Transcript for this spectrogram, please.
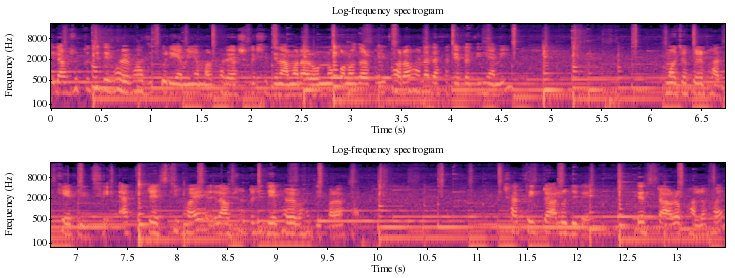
এই লাউ শাকটা যদি এভাবে ভাজি করি আমি আমার ঘরে আসলে সেদিন আমার আর অন্য কোনো তরকারি ধরা হয় না, দেখা যেটা দিয়ে আমি মজা করে ভাত খেয়ে ফেলছি। এত টেস্টি হয়, লাউ শাকটা যদি এভাবে ভাজি করা হয়। সাথে একটু আলু দিলে টেস্টটা আরও ভালো হয়।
